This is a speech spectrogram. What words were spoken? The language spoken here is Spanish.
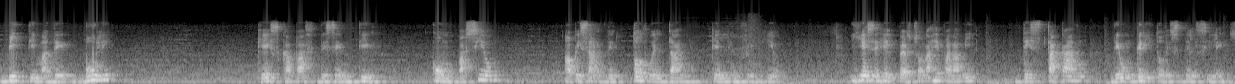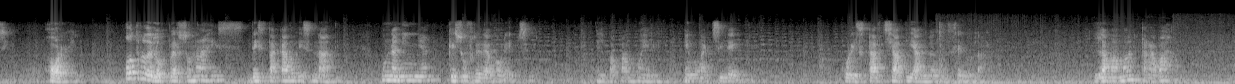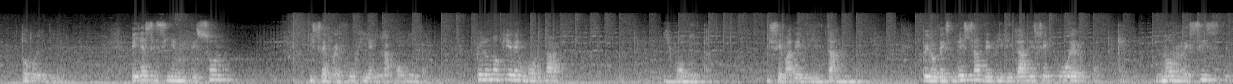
víctima de bullying, que es capaz de sentir compasión a pesar de todo el daño que él le infligió. Y ese es el personaje para mí destacado de un grito desde el silencio, Jorge. Otro de los personajes destacados es Nati, una niña que sufre de anorexia. El papá muere en un accidente por estar chateando en el celular. La mamá trabaja todo el día ella se siente sola y se refugia en la comida, pero no quiere engordar y vomita y se va debilitando. Pero desde esa debilidad de ese cuerpo que no resiste,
